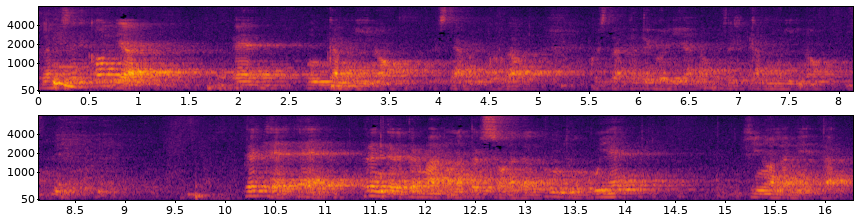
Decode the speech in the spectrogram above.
La misericordia è un cammino, stiamo ricordando questa categoria no? del cammino, perché è prendere per mano una persona dal punto in cui è fino alla meta.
